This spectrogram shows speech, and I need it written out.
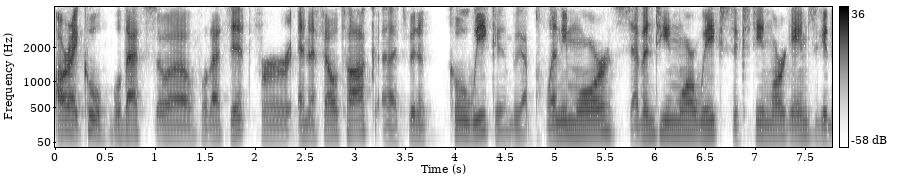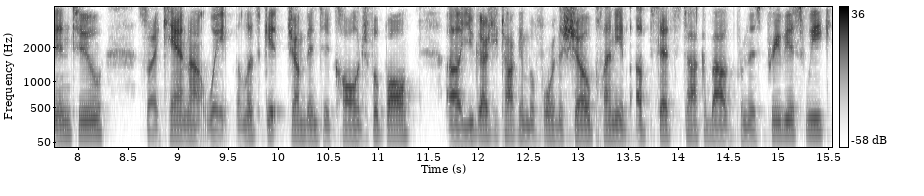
all right, cool. Well, that's, uh, well, that's it for NFL talk. Uh, it's been a cool week and we got plenty more, 17 more weeks, 16 more games to get into. So I cannot wait, but let's get, jump into college football. Uh, you guys were talking before the show, plenty of upsets to talk about from this previous week,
